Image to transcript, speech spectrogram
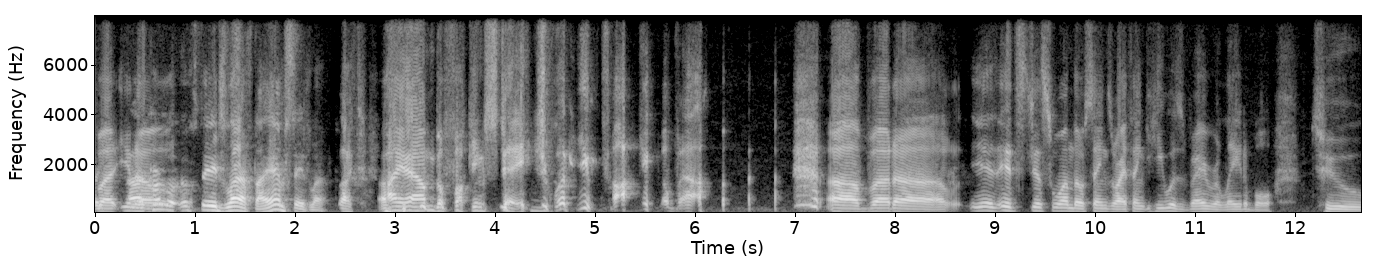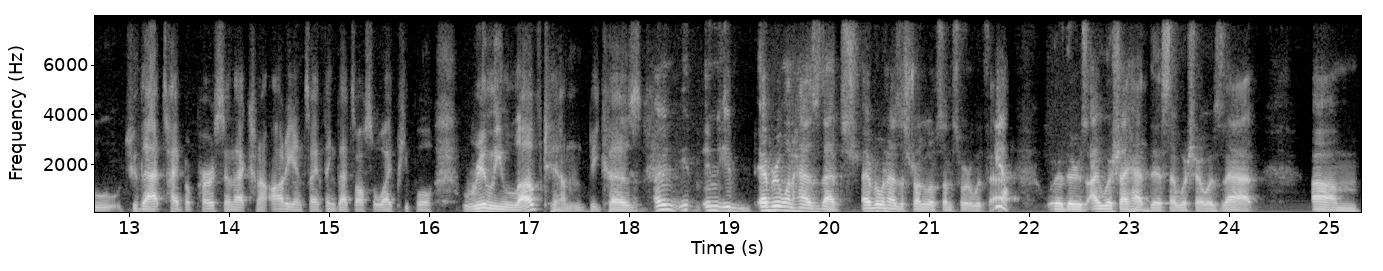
but you uh, know, uh, Carlo, stage left. I am stage left. Like I am the fucking stage. What are you talking about? uh, but uh, it, it's just one of those things where I think he was very relatable to to that type of person, that kind of audience. I think that's also why people really loved him because I mean, it, it, everyone has that. Everyone has a struggle of some sort with that. Yeah. Where there's, I wish I had this. I wish I was that um,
